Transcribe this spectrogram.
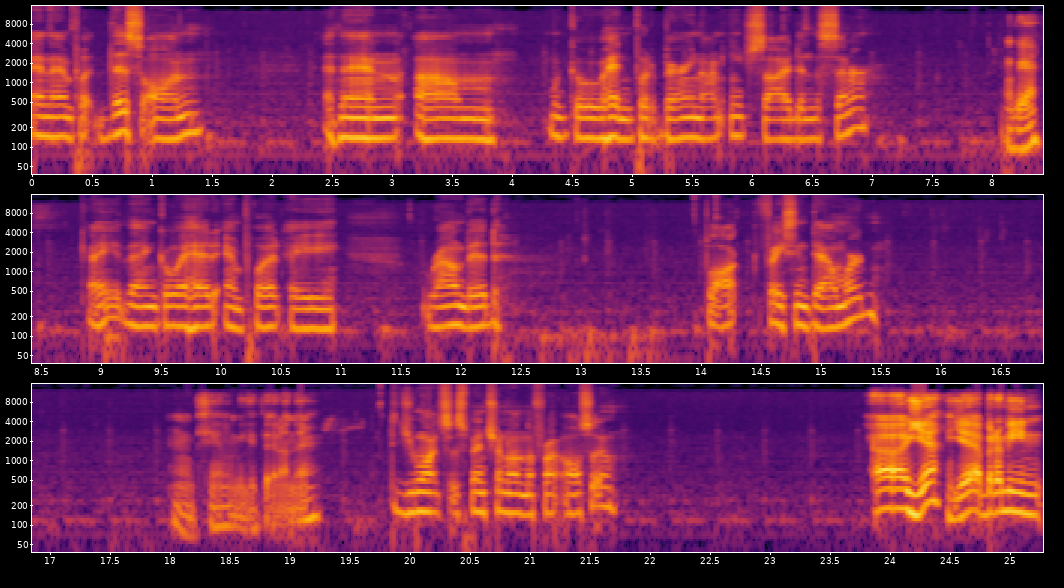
and then put this on. And then um, we go ahead and put a bearing on each side in the center. Okay. Okay, then go ahead and put a rounded block facing downward. Okay, let me get that on there. Did you want suspension on the front also? Uh, yeah, yeah, but I mean,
